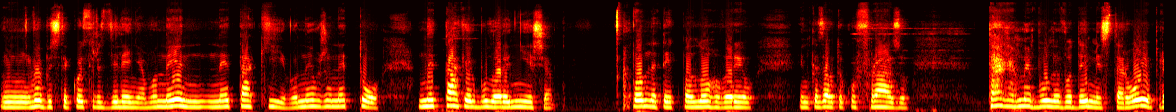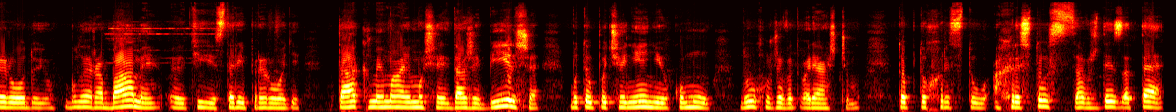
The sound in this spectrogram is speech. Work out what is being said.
Вибачте, якогось розділення, вони не такі, вони вже не то, не так, як було раніше. Пам'ятаєте, як Павло говорив, він казав таку фразу. Так як ми були в Одимі старою природою, були рабами е, тій старій природі, так ми маємо ще навіть більше бути в починенні кому? Духу животворящому, тобто Христу. А Христос завжди за те.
